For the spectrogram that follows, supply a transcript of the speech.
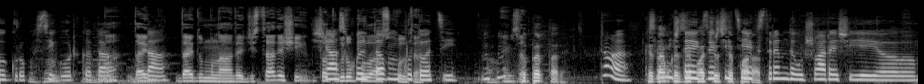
uh, grup, sigur că da. da? Dai, da. dai drumul la înregistrare și Și tot grupul ascultăm ascultă. cu toții. Ah, Exact. Super tare. Da, Credeam sunt că niște se face exerciții separat. extrem de ușoare și um,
